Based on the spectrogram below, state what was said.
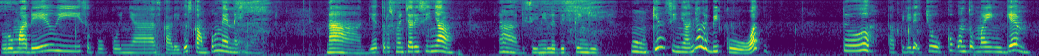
rumah Dewi, sepupunya, sekaligus kampung neneknya. Nah, dia terus mencari sinyal. Nah, di sini lebih tinggi. Mungkin sinyalnya lebih kuat. Tuh, tapi tidak cukup untuk main game.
